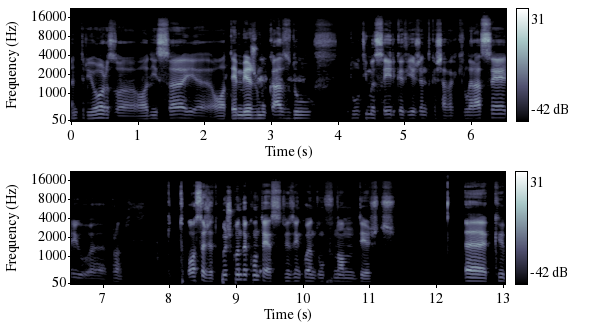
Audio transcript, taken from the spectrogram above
anteriores, a Odisseia, ou até mesmo o caso do, do último a sair que havia gente que achava que aquilo era a sério. Uh, pronto. Ou seja, depois quando acontece de vez em quando um fenómeno destes uh, que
